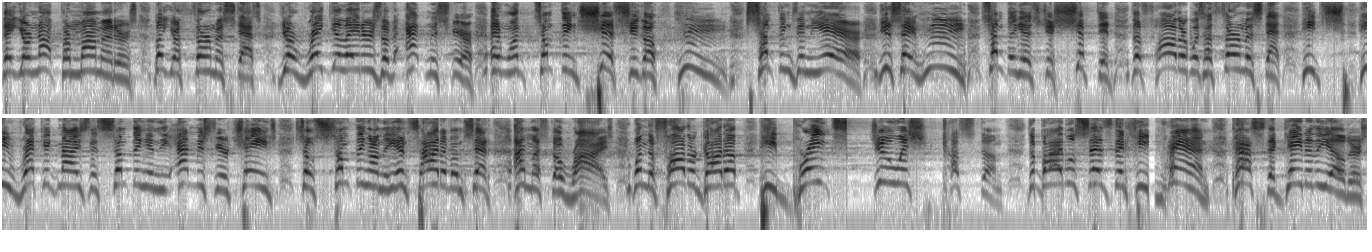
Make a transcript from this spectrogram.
that you're not thermometers, but you're thermostats, you're regulators of atmosphere. And when something shifts, you go, hmm, something's in the air. You say, hmm, something has just shifted. The Father was a thermostat. He, he recognized that something in the atmosphere changed, so something on the inside of him said, I must arise. When the father got up, he breaks Jewish custom. The Bible says that he ran past the gate of the elders,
